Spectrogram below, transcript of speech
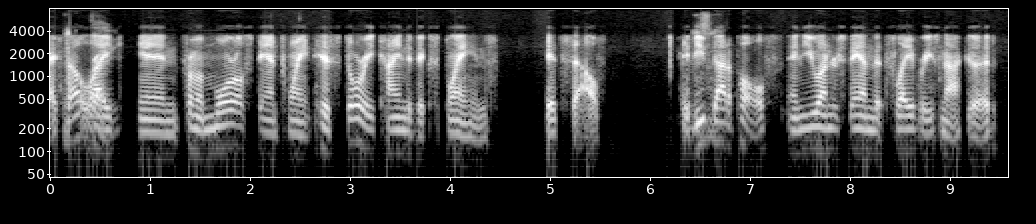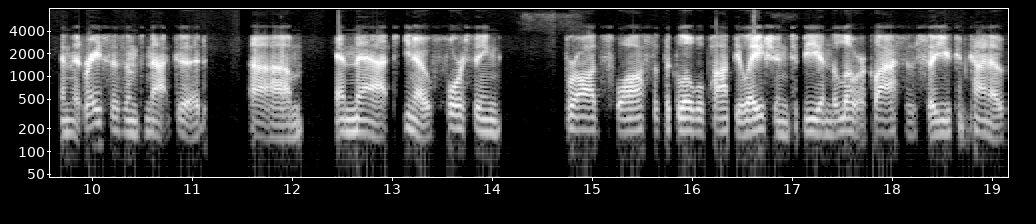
I felt right. like, in from a moral standpoint, his story kind of explains itself. If you've got a pulse and you understand that slavery is not good and that racism's not good, um, and that you know forcing broad swaths of the global population to be in the lower classes so you can kind of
